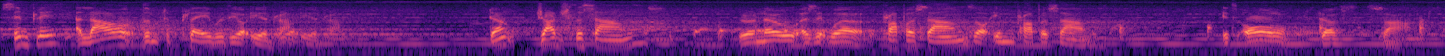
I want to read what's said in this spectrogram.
Simply allow them to play with your eardrum. Don't judge the sounds. There are no, as it were, proper sounds or improper sounds. It's all just sound.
